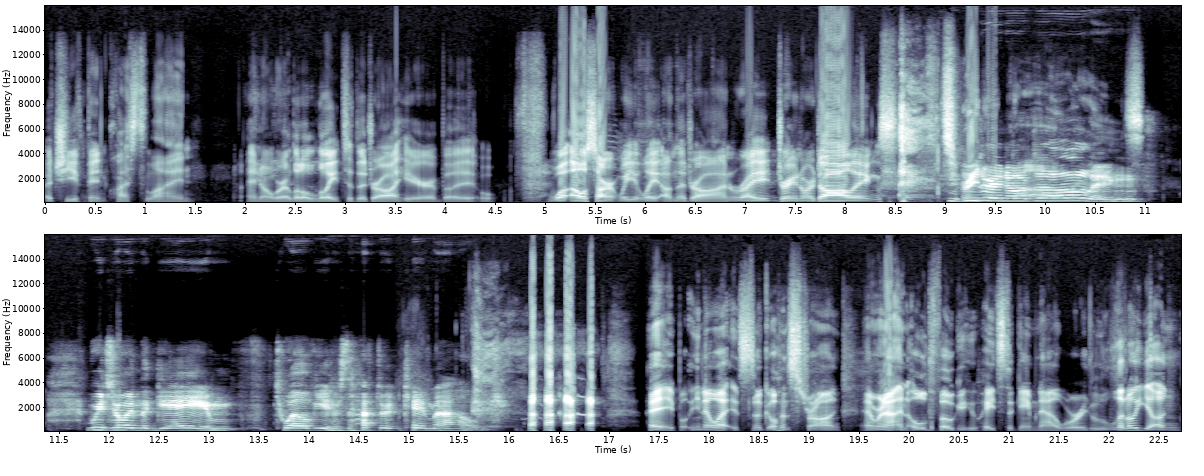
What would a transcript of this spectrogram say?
achievement quest line. I know we're a little late to the draw here, but what else aren't we late on the draw on, right? Draenor Darlings. Draenor darlings. We joined the game 12 years after it came out. hey, but you know what? It's still going strong, and we're not an old fogey who hates the game now. We're little young,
